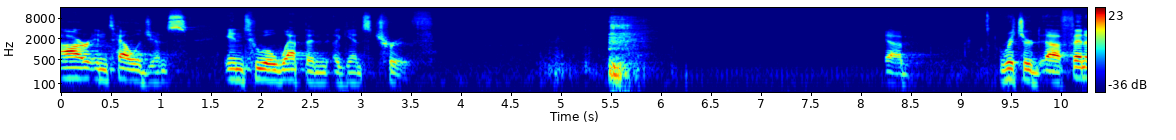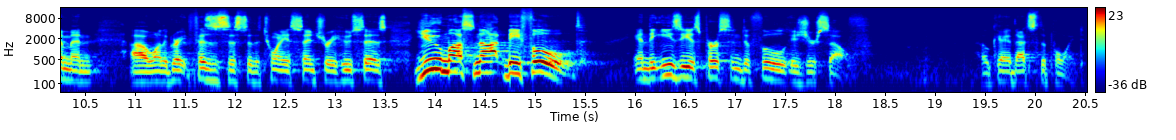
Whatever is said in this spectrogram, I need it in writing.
our intelligence into a weapon against truth. uh, Richard uh, Feynman, uh, one of the great physicists of the 20th century, who says, You must not be fooled. And the easiest person to fool is yourself. Okay, that's the point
